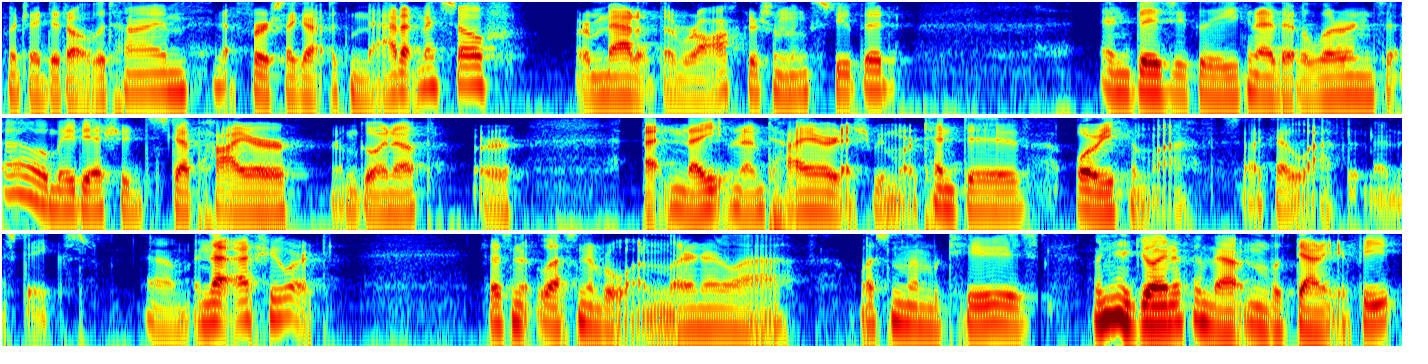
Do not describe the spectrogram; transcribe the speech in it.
which I did all the time. And at first I got like mad at myself or mad at the rock or something stupid. And basically you can either learn and say, oh, maybe I should step higher when I'm going up, or at night when I'm tired, I should be more attentive, or you can laugh. So like I laughed at my mistakes. Um, and that actually worked. That's lesson number one, learn or laugh. Lesson number two is when you're going up a mountain, look down at your feet.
